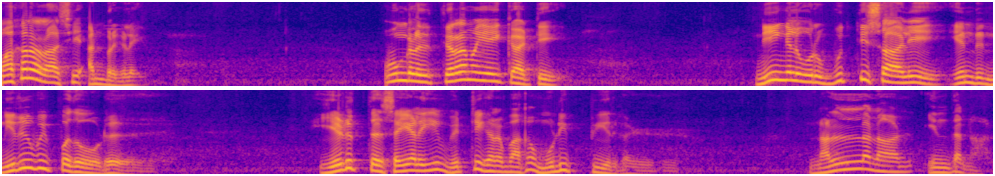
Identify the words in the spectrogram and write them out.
மகர ராசி அன்பர்களே உங்களது திறமையை காட்டி நீங்கள் ஒரு புத்திசாலி என்று நிரூபிப்பதோடு எடுத்த செயலையும் வெற்றிகரமாக முடிப்பீர்கள். நல்ல நாள் இந்த நாள்.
